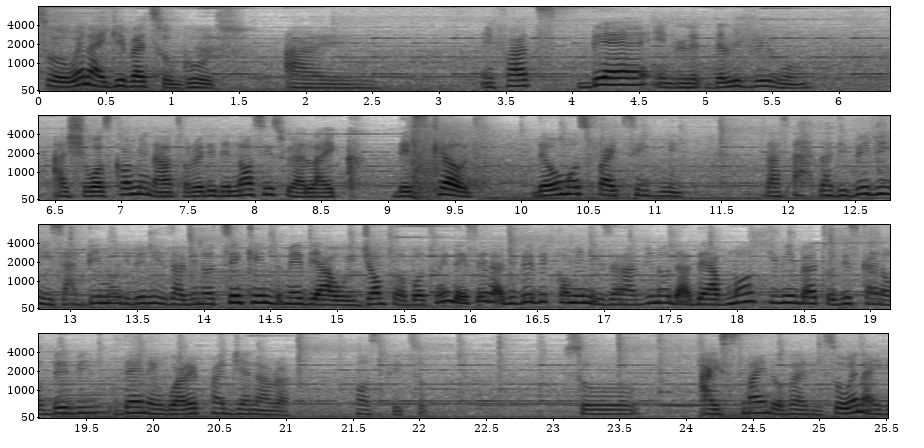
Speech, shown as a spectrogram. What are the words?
So when I gave birth to God, I, in fact, there in the delivery room, as she was coming out already, the nurses were like, they scared, they almost frightened me. That, ah, that the baby is albino, the baby is albino, thinking maybe I will jump her. But when they say that the baby coming is an albino, that they have not given birth to this kind of baby, then in Gwarinpa General Hospital. So I smiled over it. So when I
